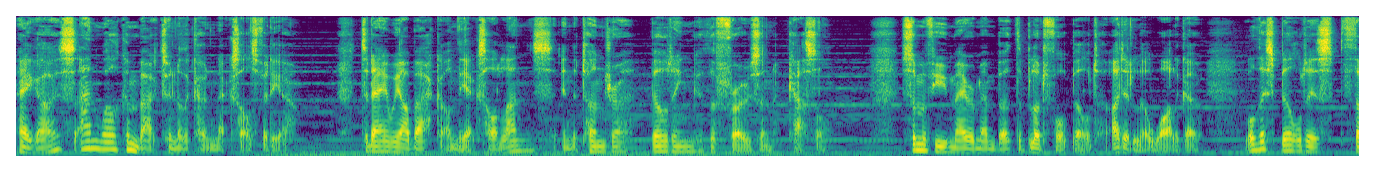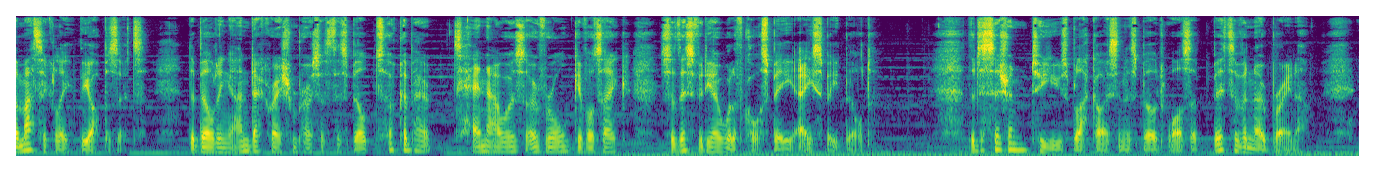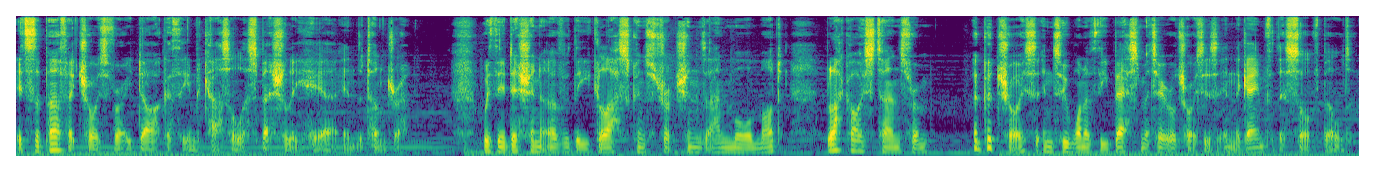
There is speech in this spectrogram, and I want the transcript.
Hey guys, and welcome back to another Conan Exiles video. Today we are back on the Exiled lands, in the tundra, building the Frozen Castle. Some of you may remember the Bloodfort build I did a little while ago. Well this build is thematically the opposite. The building and decoration process this build took about 10 hours overall, give or take, so this video will of course be a speed build. The decision to use black ice in this build was a bit of a no-brainer. It's the perfect choice for a darker themed castle, especially here in the tundra. With the addition of the glass constructions and more mod, black ice turns from a good choice into one of the best material choices in the game for this sort of build.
